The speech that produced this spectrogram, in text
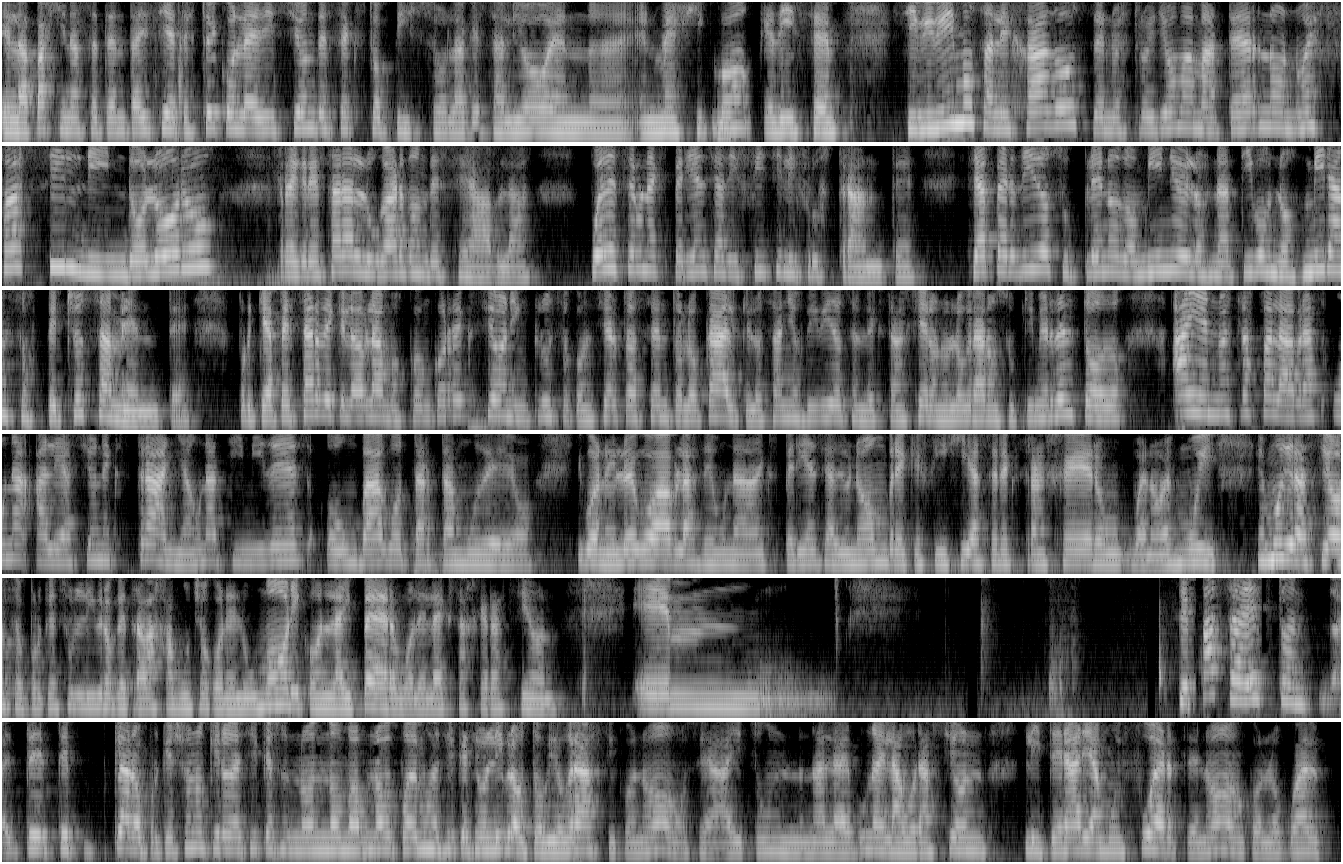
en la página 77. Estoy con la edición de sexto piso, la que salió en, eh, México, que dice, si vivimos alejados de nuestro idioma materno, no es fácil ni indoloro regresar al lugar donde se habla. Puede ser una experiencia difícil y frustrante. Se ha perdido su pleno dominio y los nativos nos miran sospechosamente, porque a pesar de que lo hablamos con corrección, incluso con cierto acento local que los años vividos en el extranjero no lograron suprimir del todo, hay en nuestras palabras una aleación extraña, una timidez o un vago tartamudeo. Y bueno, y luego hablas de una experiencia de un hombre que fingía ser extranjero. Bueno, es muy, es muy gracioso porque es un libro que trabaja mucho con el humor y con la hipérbole, la exageración. Em, ¿Te pasa esto? claro, porque yo no quiero decir que no, no, podemos decir que sea un libro autobiográfico, ¿no? O sea, hay una, una, elaboración literaria muy fuerte, ¿no? Con lo cual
